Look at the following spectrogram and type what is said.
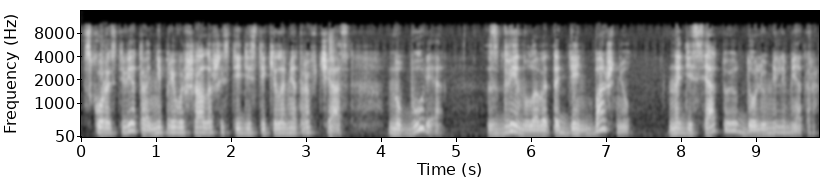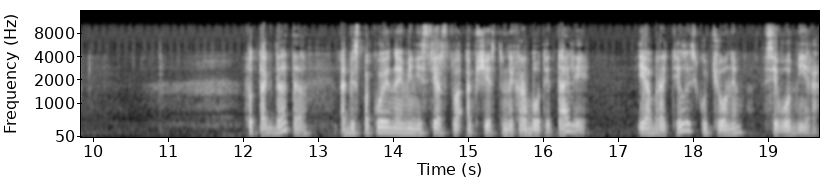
Скорость ветра не превышала 60 км в час, но буря – сдвинула в этот день башню на десятую долю миллиметра. Вот тогда-то обеспокоенное Министерство общественных работ Италии и обратилось к ученым всего мира.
